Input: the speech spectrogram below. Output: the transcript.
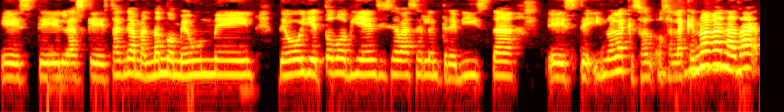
este, las que están ya mandándome un mail de oye, todo bien, si se va a hacer la entrevista, este, y no la que son, o sea, la que no haga nada,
